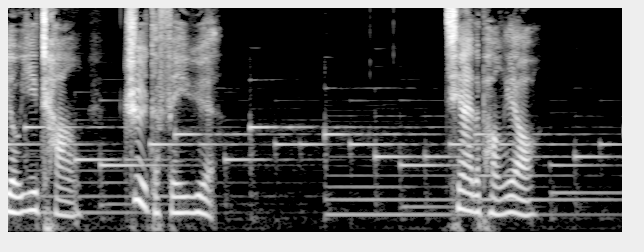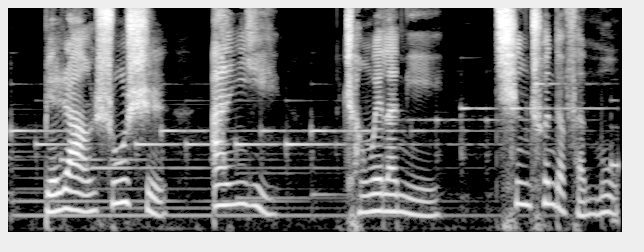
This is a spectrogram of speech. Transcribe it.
有一场质的飞跃。亲爱的朋友。别让舒适、安逸成为了你青春的坟墓。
